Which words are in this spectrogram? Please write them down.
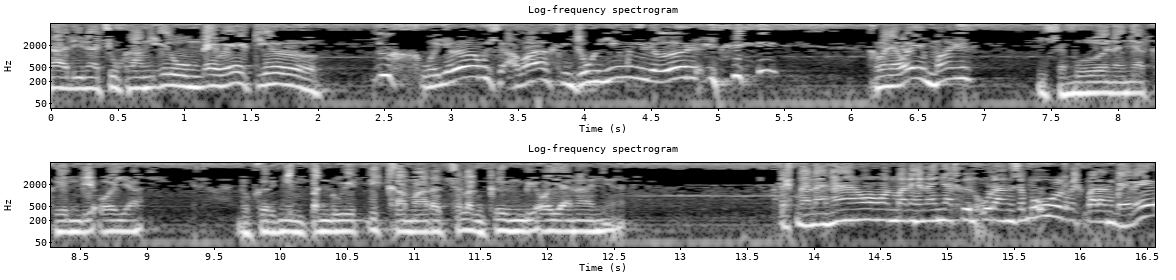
tadi na cukang irung dewek ya duh wajah bisa awak kijung ini mengilir kemana wae mah sebul nanyakeun bi oya. Nuker nyimpen duit di kamar celengkeng bi oya nanya. rek mana naon mana nanyakeun urang sebul rek barang bere.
